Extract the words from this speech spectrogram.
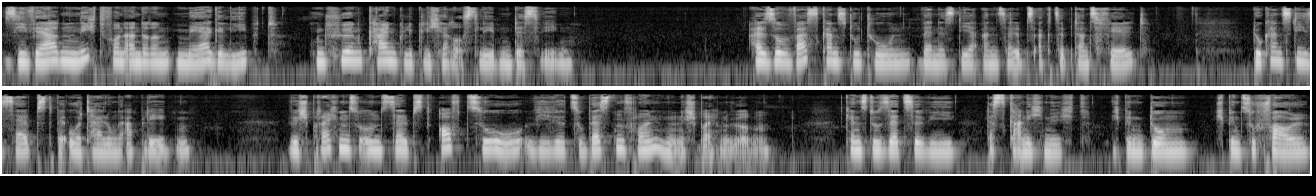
Sie werden nicht von anderen mehr geliebt und führen kein glücklicheres Leben deswegen. Also was kannst du tun, wenn es dir an Selbstakzeptanz fehlt? Du kannst die Selbstbeurteilung ablegen wir sprechen zu uns selbst oft so, wie wir zu besten Freunden nicht sprechen würden. Kennst du Sätze wie das kann ich nicht, ich bin dumm, ich bin zu faul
